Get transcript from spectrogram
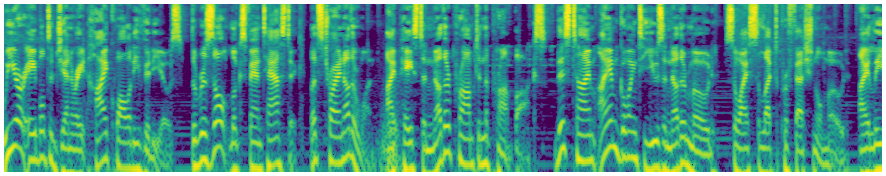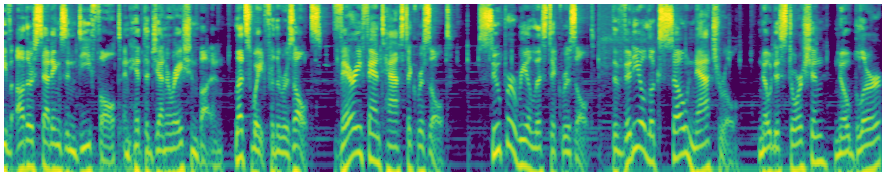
we are able to generate high quality videos. The result looks fantastic. Let's try another one. I paste another prompt in the prompt box. This time I am going to use another mode, so I select professional mode. I leave other settings in default and hit the generation button. Let's wait for the results. Very fantastic result. Super realistic result. The video looks so natural. No distortion, no blur.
